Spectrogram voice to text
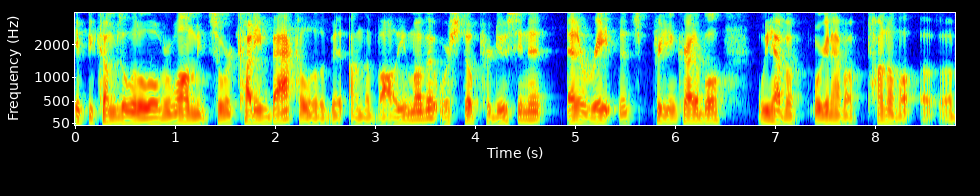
it becomes a little overwhelming. So we're cutting back a little bit on the volume of it. We're still producing it at a rate that's pretty incredible. We have a we're gonna have a ton of a, a,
